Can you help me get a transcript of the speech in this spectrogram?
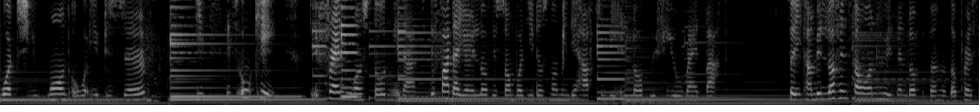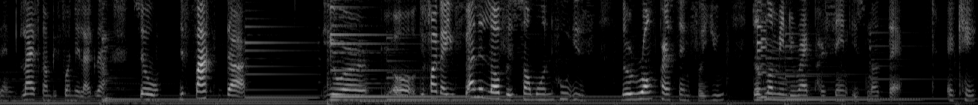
what you want or what you deserve, mm-hmm. it's it's okay. A friend once told me that the fact that you're in love with somebody does not mean they have to be in love with you right back. So you can be loving someone who is in love with another person. Life can be funny like that. So the fact that you're or the fact that you fell in love with someone who is the wrong person for you does not mean the right person is not there. Okay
